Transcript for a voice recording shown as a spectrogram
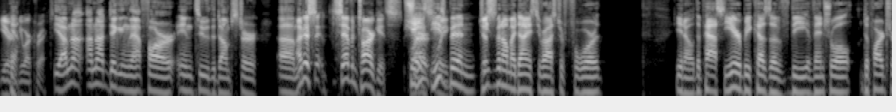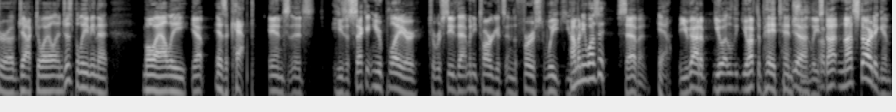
you're yeah. you are correct. Yeah, I'm not. I'm not digging that far into the dumpster. Um, I just seven targets. Yeah, last he's, he's week. been He's been on my dynasty roster for you know the past year because of the eventual departure of Jack Doyle and just believing that Mo Alley Yep, is a cap. and it's he's a second year player to receive that many targets in the first week. You, How many was it? Seven. Yeah, You got to you you have to pay attention Yeah, at least. okay. Not not starting him,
